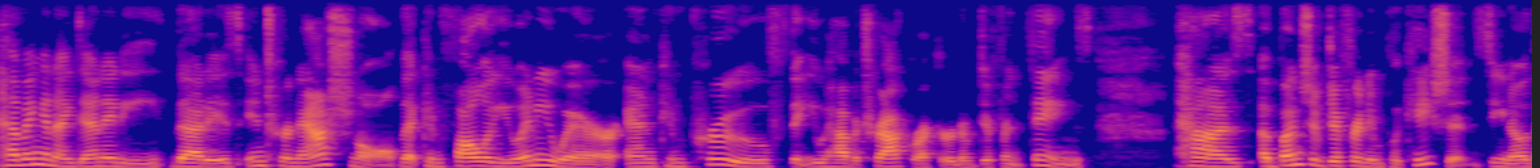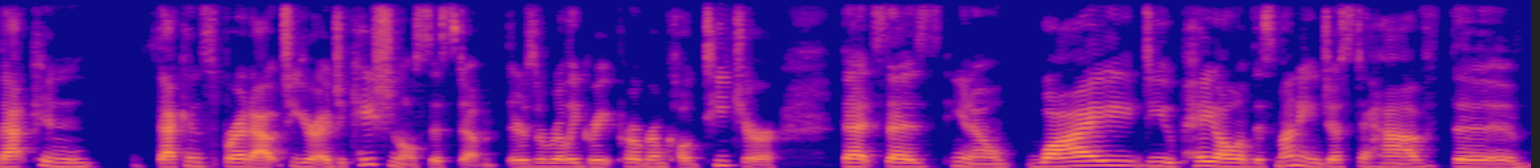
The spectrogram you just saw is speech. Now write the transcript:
having an identity that is international that can follow you anywhere and can prove that you have a track record of different things has a bunch of different implications you know that can that can spread out to your educational system. There's a really great program called Teachur that says you know why do you pay all of this money just to have the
